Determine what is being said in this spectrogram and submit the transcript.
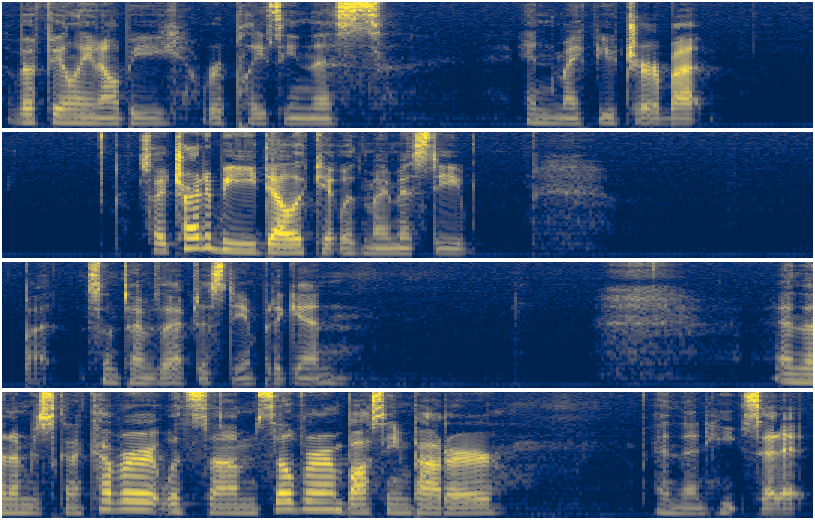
Have a feeling I'll be replacing this in my future. But so I try to be delicate with my MISTI, but sometimes I have to stamp it again. And then I'm just going to cover it with some silver embossing powder and then heat set it.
